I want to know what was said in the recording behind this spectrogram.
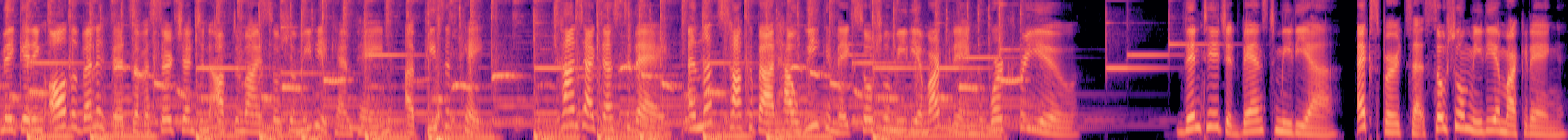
make getting all the benefits of a search engine optimized social media campaign a piece of cake. Contact us today and let's talk about how we can make social media marketing work for you. Vintage Advanced Media, experts at social media marketing.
